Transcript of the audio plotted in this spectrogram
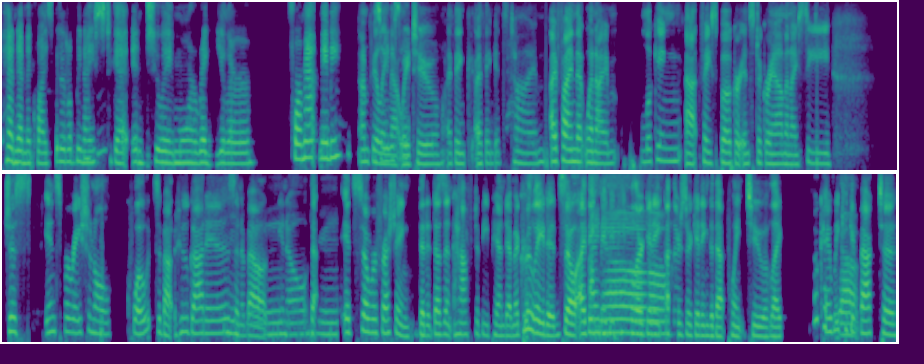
pandemic wise but it'll be nice to get into a more regular format maybe I'm feeling that way too. I think I think it's time. I find that when I'm looking at Facebook or Instagram and I see just inspirational quotes about who God is and about, you know, that Mhm. it's so refreshing that it doesn't have to be pandemic related. So I think I maybe people are getting others are getting to that point too of like, okay, we can get back to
